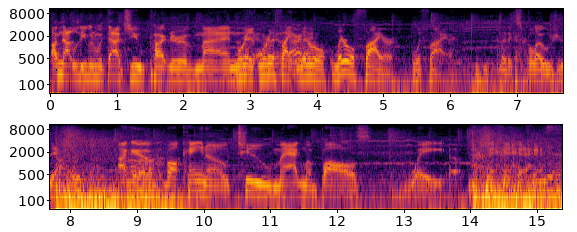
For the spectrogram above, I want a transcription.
I'm not leaving without you, partner of mine. We're gonna we're gonna fight All right. literal literal fire with fire. with explosion. I give Volcano two magma balls way up.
